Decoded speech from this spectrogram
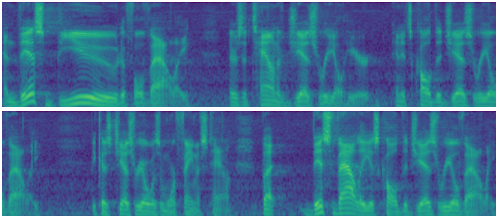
And this beautiful valley, there's a town of Jezreel here, and it's called the Jezreel Valley because Jezreel was a more famous town. But this valley is called the Jezreel Valley.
